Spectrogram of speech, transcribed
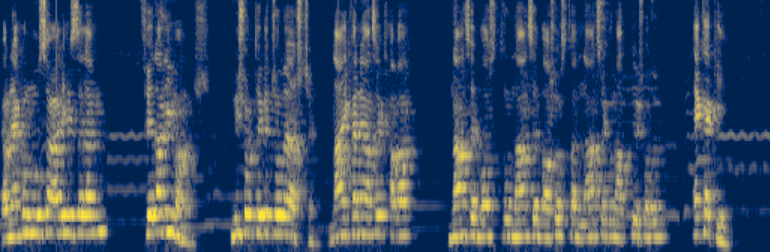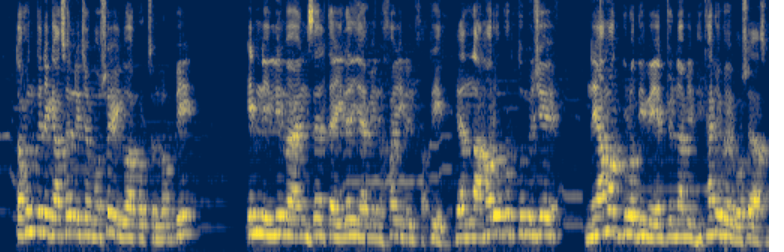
কারণ এখন মুসা আলী ইসলাম ফেরারি মানুষ, মিশর থেকে চলে আসছেন। না এখানে আছে খাবার, না আছে বস্ত্র, না আছে বাসস্থান, না আছে কোনো আত্মীয় স্বজন, একাকি। তখন তিনি গাছের নিচে বসে এই দোয়া করছেন, রব্বি ইন্নি লিমা আনজালতা ইলাইয়া মিন খায়রিন ফাকির। হে আল্লাহ, আমার উপর তুমি যে নিয়ামত দিবে, এর জন্য আমি ভিখারি হয়ে বসে আছি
